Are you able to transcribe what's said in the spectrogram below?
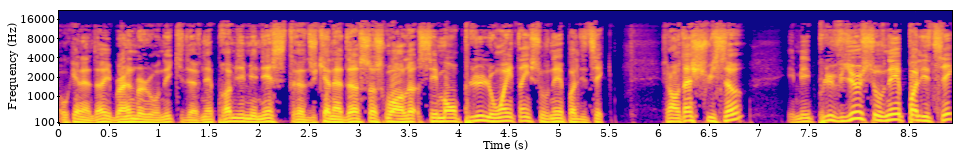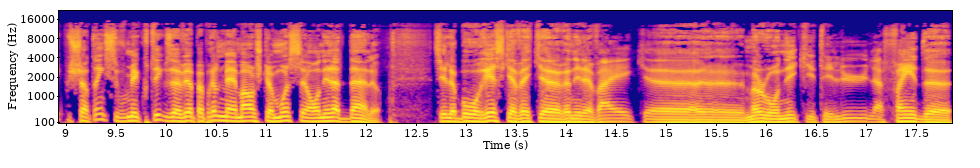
au Canada. Et Brian Mulroney qui devenait premier ministre du Canada ce soir-là. C'est mon plus loin souvenirs politiques. Ça fait longtemps que je suis ça. Et mes plus vieux souvenirs politiques, puis je suis certain que si vous m'écoutez, que vous avez à peu près le même âge que moi, on est là-dedans, là. C'est le beau risque avec euh, René Lévesque, euh, Mulroney qui est élu, la fin de,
